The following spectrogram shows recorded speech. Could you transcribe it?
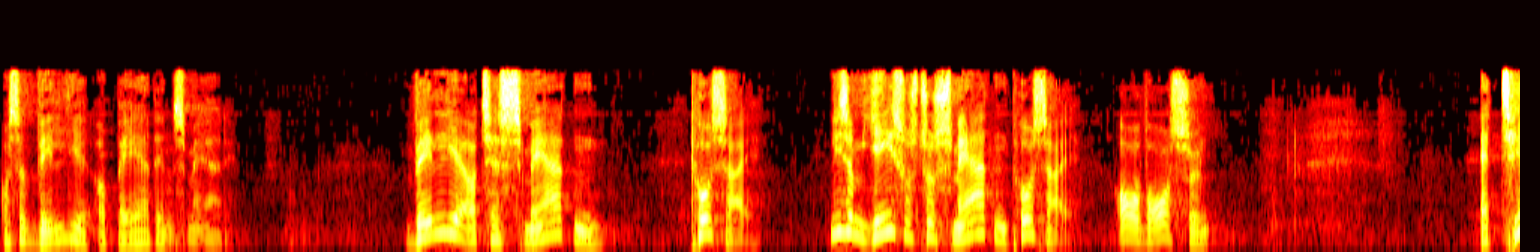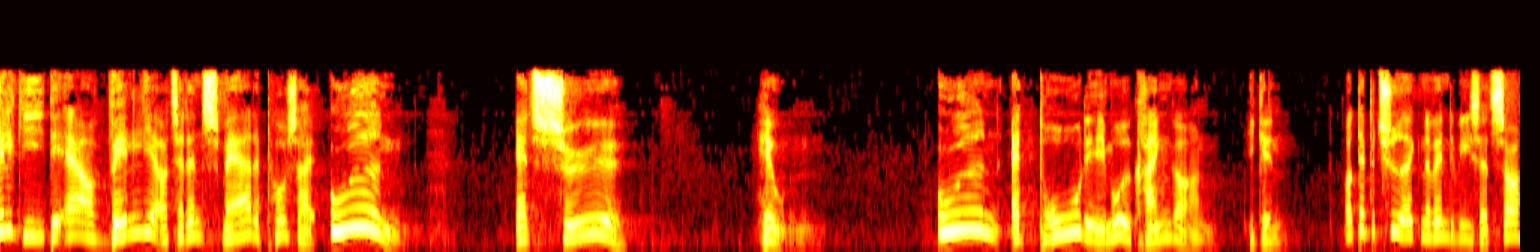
Og så vælge at bære den smerte. Vælge at tage smerten på sig. Ligesom Jesus tog smerten på sig over vores synd. At tilgive, det er at vælge at tage den smerte på sig, uden at søge hævnen. Uden at bruge det imod krænkeren igen. Og det betyder ikke nødvendigvis, at så,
